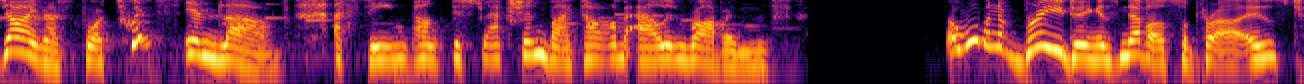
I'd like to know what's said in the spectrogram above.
Join us for Twits in Love, a steampunk distraction by Tom Alan Robbins. A woman of breeding is never surprised.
